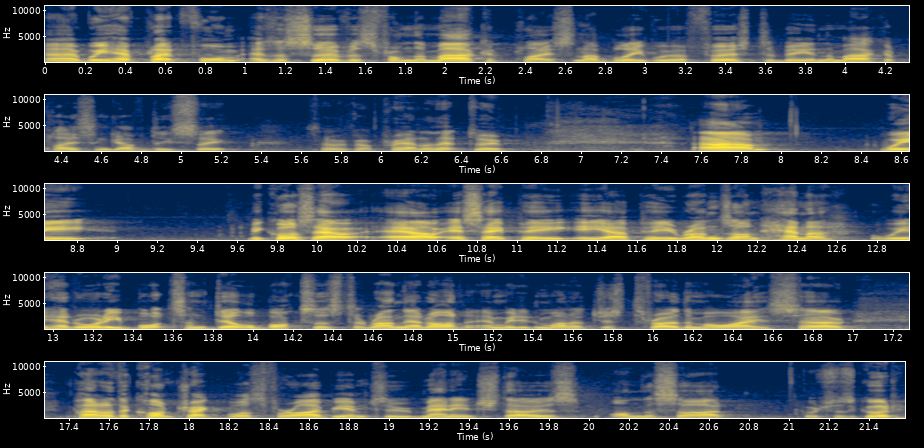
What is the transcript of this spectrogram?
Uh, we have platform as a service from the marketplace, and I believe we were first to be in the marketplace in GovDC. So we're quite proud of that too. Um, we, because our, our SAP ERP runs on HANA, we had already bought some Dell boxes to run that on and we didn't want to just throw them away. So part of the contract was for IBM to manage those on the side, which was good.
